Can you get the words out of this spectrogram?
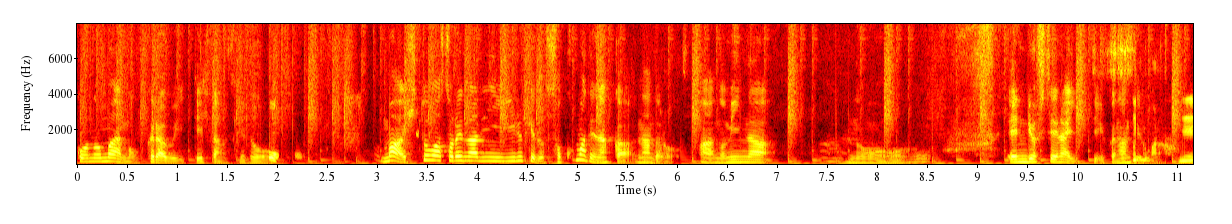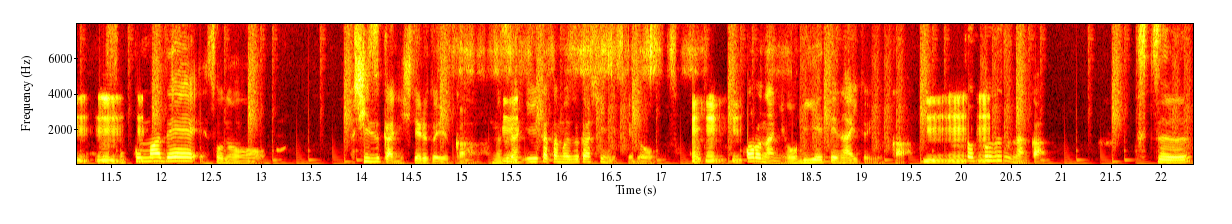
この前もクラブ行ってきたんですけどお、まあ人はそれなりにいるけどそこまでなんかなんだろう。あのみんなあの遠慮してないっていうかなんていうのかな。うんうんそこまでその静かにしてるというか言い方難しいんですけど、コロナに怯えてないというかうんうんちょっとずつなんか普通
